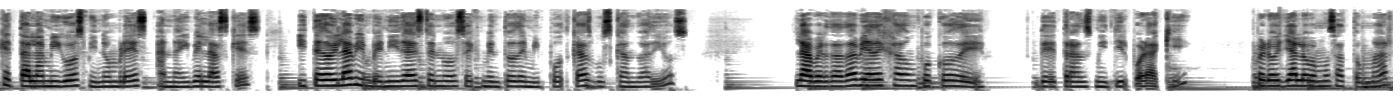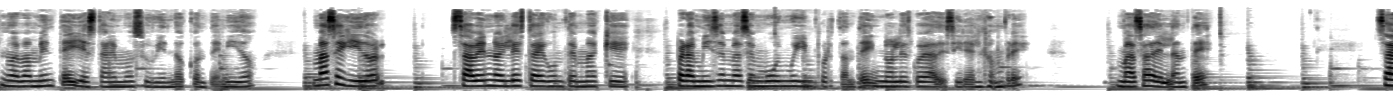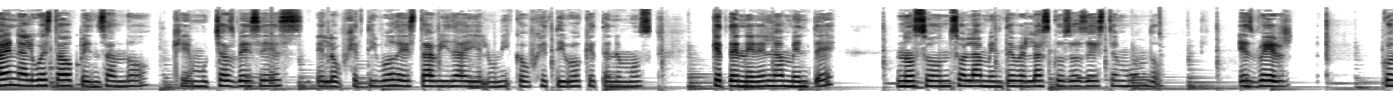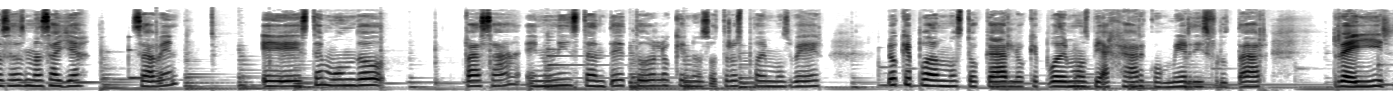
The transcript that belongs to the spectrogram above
¿qué tal amigos? Mi nombre es Anaí Velázquez y te doy la bienvenida a este nuevo segmento de mi podcast Buscando a Dios. La verdad había dejado un poco de, de transmitir por aquí, pero ya lo vamos a tomar nuevamente y estaremos subiendo contenido más seguido. Saben, hoy les traigo un tema que para mí se me hace muy muy importante y no les voy a decir el nombre más adelante. Saben, algo he estado pensando que muchas veces el objetivo de esta vida y el único objetivo que tenemos que tener en la mente no son solamente ver las cosas de este mundo, es ver cosas más allá, ¿saben? Este mundo pasa en un instante todo lo que nosotros podemos ver, lo que podemos tocar, lo que podemos viajar, comer, disfrutar, reír,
